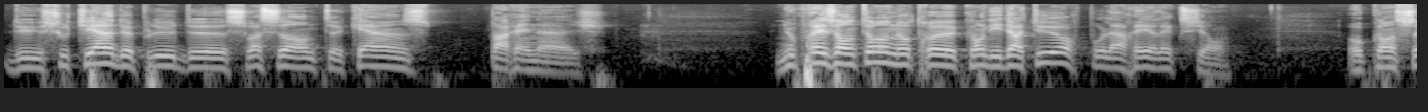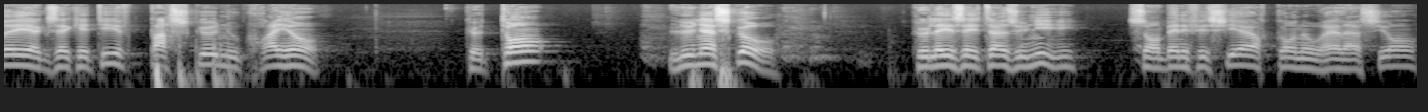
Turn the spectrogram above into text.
du soutien de plus de 75 parrainages. Nous présentons notre candidature pour la réélection au Conseil exécutif parce que nous croyons que tant l'UNESCO que les États-Unis sont bénéficiaires quand nos relations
